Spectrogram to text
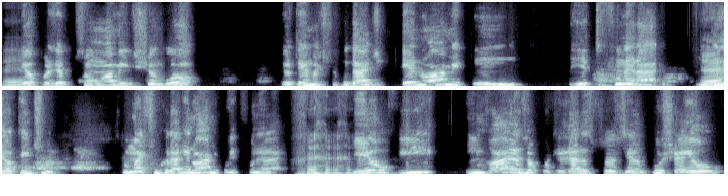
é. Eu, por exemplo, sou um homem de Xangô, eu tenho uma dificuldade enorme com rito funerário. É? Eu tenho uma dificuldade enorme com rito funerário. e eu vi em várias oportunidades as pessoas dizendo: puxa, eu.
